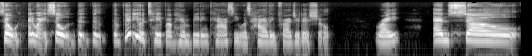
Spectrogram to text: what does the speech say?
So anyway, so the, the the videotape of him beating Cassie was highly prejudicial, right? And so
